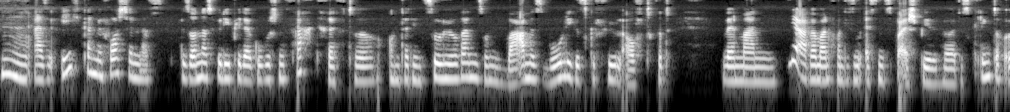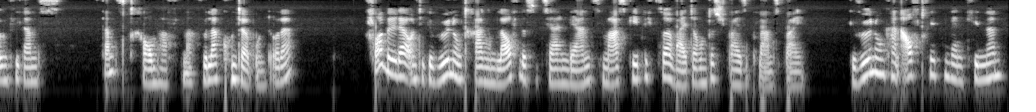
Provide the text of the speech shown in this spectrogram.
Hm, also ich kann mir vorstellen, dass besonders für die pädagogischen Fachkräfte unter den Zuhörern so ein warmes, wohliges Gefühl auftritt, wenn man, ja, wenn man von diesem Essensbeispiel hört. Es klingt doch irgendwie ganz, ganz traumhaft nach Villa Kunterbund, oder? Vorbilder und die Gewöhnung tragen im Laufe des sozialen Lernens maßgeblich zur Erweiterung des Speiseplans bei. Gewöhnung kann auftreten, wenn Kindern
